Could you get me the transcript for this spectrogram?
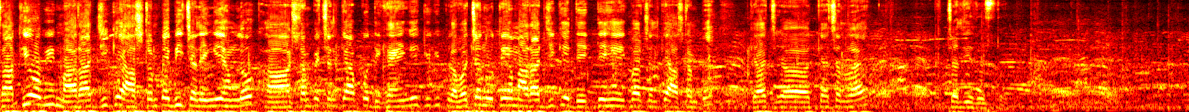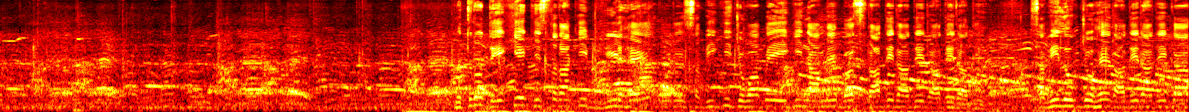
साथियों, अभी महाराज जी के आश्रम पे भी चलेंगे हम लोग। आश्रम पे चल के आपको दिखाएँगे, क्योंकि प्रवचन होते हैं महाराज जी के। देखते हैं एक बार चल के आश्रम पे, क्या क्या चल रहा है। चलिए दोस्तों। मित्रों, देखिए किस तरह की भीड़ है, और सभी की जवाब है एक ही नाम है, बस राधे राधे राधे राधे। सभी लोग जो है राधे राधे का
